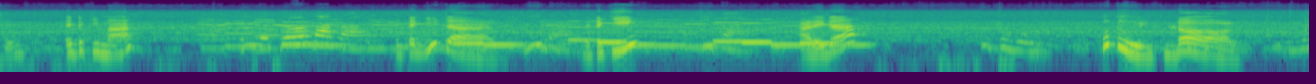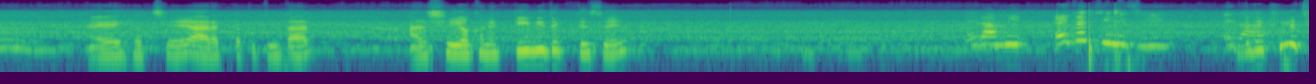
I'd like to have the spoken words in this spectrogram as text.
যে এটা কি মা এটা গিটার এটা কি আর এটা পুতুল ডল এই হচ্ছে আর একটা পুতুল তার আর সে ওখানে টিভি দেখতেছে খেলেছ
